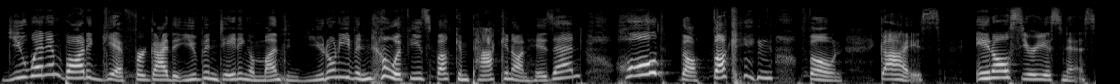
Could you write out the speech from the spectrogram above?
You went and bought a gift for a guy that you've been dating a month and you don't even know if he's fucking packing on his end. Hold the fucking phone. Guys, in all seriousness,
